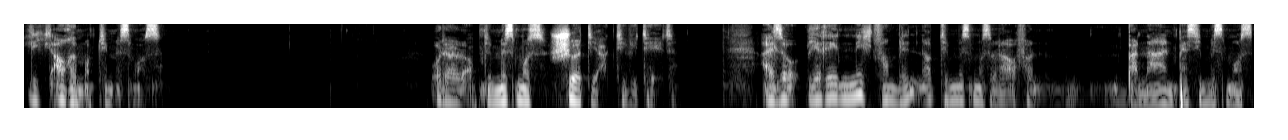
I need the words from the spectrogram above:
liegt auch im Optimismus. Oder der Optimismus schürt die Aktivität. Also wir reden nicht vom blinden Optimismus oder auch von banalen Pessimismus.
